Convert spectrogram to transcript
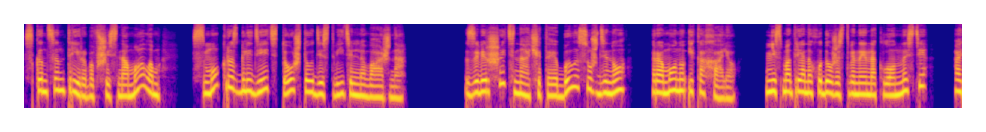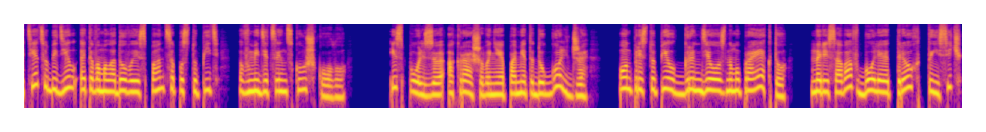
сконцентрировавшись на малом, смог разглядеть то, что действительно важно. Завершить начатое было суждено Рамону и Кахалю. Несмотря на художественные наклонности, отец убедил этого молодого испанца поступить в медицинскую школу. Используя окрашивание по методу Гольджи, он приступил к грандиозному проекту, нарисовав более трех тысяч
